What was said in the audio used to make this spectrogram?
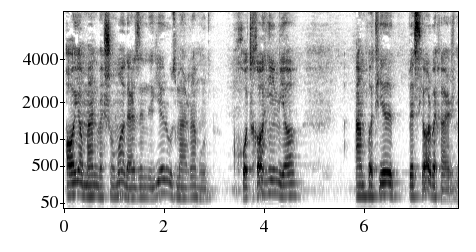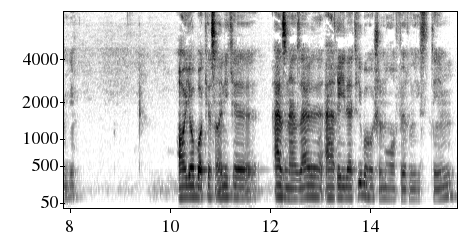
آیا من و شما در زندگی روزمرهمون خودخواهیم یا امپاتی بسیار به خرج میدیم؟ آیا با کسانی که از نظر عقیدتی باهاشون موافق نیستیم.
